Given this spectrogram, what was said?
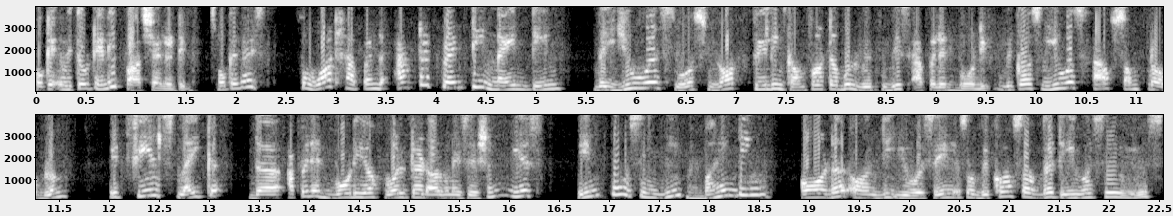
Okay without any partiality. Okay guys. So what happened? After 2019 the us was not feeling comfortable with this appellate body. Because us have some problem. It feels like the appellate body of world trade organization is imposing the binding order on the usa so because of that usa is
